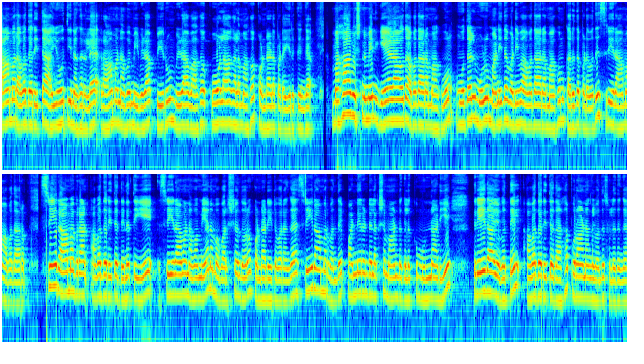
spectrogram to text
ராமர் அவதரித்த அயோத்தி நகரில் ராம நவமி விழா பெரும் விழாவாக கோலாகலமாக கொண்டாடப்பட இருக்குங்க. மகாவிஷ்ணுவின் ஏழாவது அவதாரமாகவும் முதல் முழு மனித வடிவ அவதாரமாகவும் கருதப்படுவது ஸ்ரீராம அவதாரம். ஸ்ரீராமபிரான் அவதரித்த தினத்தையே ஸ்ரீராம நவமியா நம்ம வருஷந்தோறும் கொண்டாடிட்டு வரோங்க. ஸ்ரீராமர் வந்து பன்னிரெண்டு லட்சம் ஆண்டுகளுக்கு முன்னாடியே திரேதாயுகத்தில் அவதரித்ததாக புராணங்கள் வந்து சொல்லுதுங்க.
